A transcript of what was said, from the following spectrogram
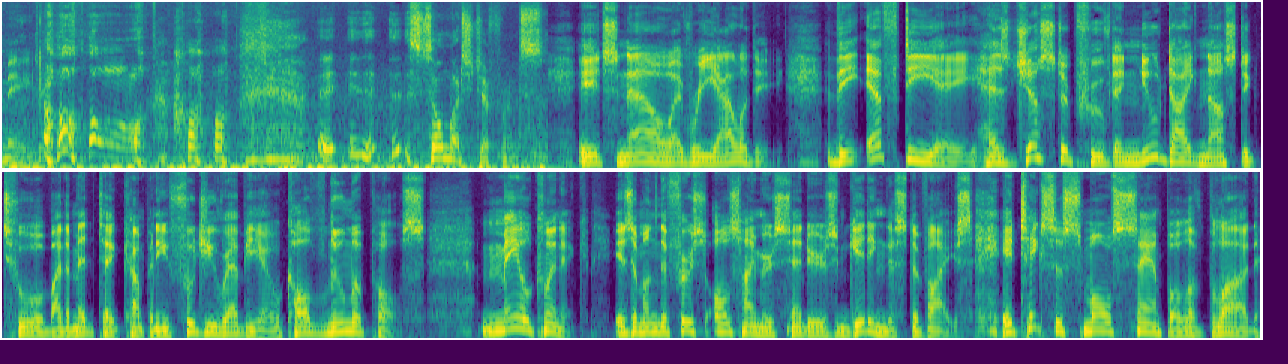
made? Oh, oh, it, it, so much difference. It's now a reality. The FDA has just approved a new diagnostic tool by the medtech company Fujirebio called Lumipulse. Mayo Clinic is among the first Alzheimer's centers getting this device. It takes a small sample of blood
